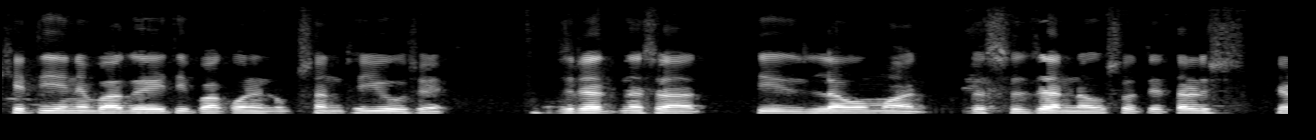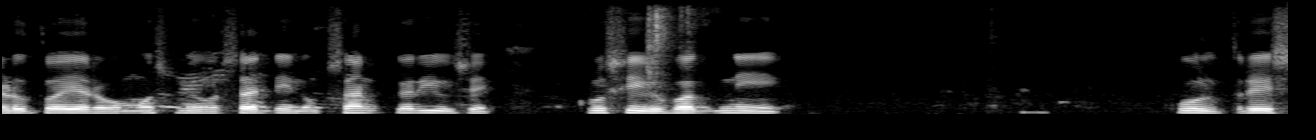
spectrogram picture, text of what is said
ખેતી અને બાગાયતી પાકોને નુકસાન થયું છે. ગુજરાતના સાત જિલ્લાઓમાં દસ હજાર નવસો તેતાલીસ ખેડૂતોએ કમોસમી વરસાદથી નુકસાન કર્યું છે. કૃષિ વિભાગની કુલ ત્રીસ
